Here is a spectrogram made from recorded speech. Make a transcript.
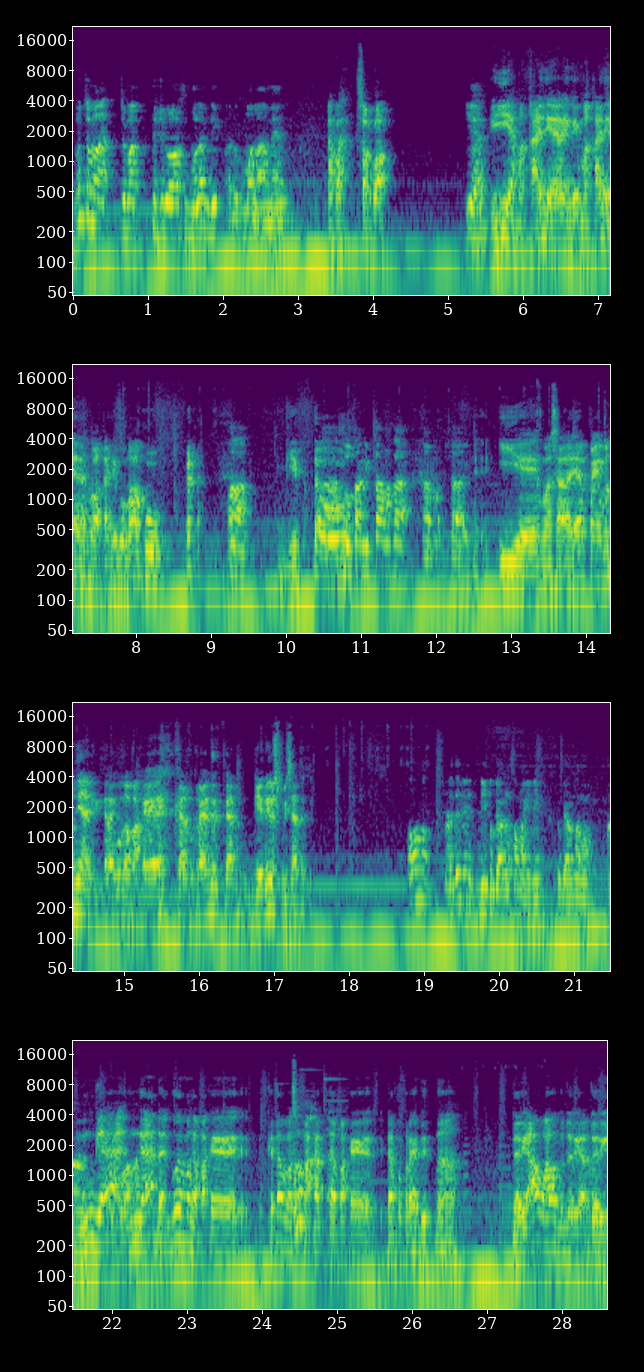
lu cuma cuma 7 dolar sebulan Dip. Aduh ke mana lah men. apa SoundCloud. Iya, Iya makanya ini makanya makanya gue mau malah gitu. uh, Sultan Dipta masa nggak bisa gitu. Iya masalahnya paymentnya karena gue nggak pakai kartu kredit kan. Genius bisa tuh. Oh, berarti di- dipegang sama ini, pegang sama uh, Enggak, keuangan. enggak ada. Gue emang nggak pakai. Kita Oh, sepakat nggak pakai kartu kredit. Nah, dari awal gue dari dari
